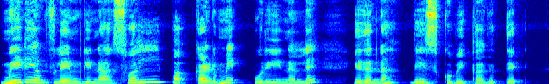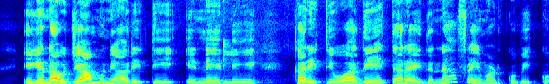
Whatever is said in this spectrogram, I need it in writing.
ಮೀಡಿಯಮ್ ಫ್ಲೇಮ್ಗಿನ ಸ್ವಲ್ಪ ಕಡಿಮೆ ಉರಿನಲ್ಲೇ ಇದನ್ನು ಬೇಯಿಸ್ಕೋಬೇಕಾಗತ್ತೆ. ಈಗ ನಾವು ಜಾಮೂನ್ ಯಾವ ರೀತಿ ಎಣ್ಣೆಯಲ್ಲಿ ಕರಿತೀವೋ ಅದೇ ಥರ ಇದನ್ನು ಫ್ರೈ ಮಾಡ್ಕೋಬೇಕು.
